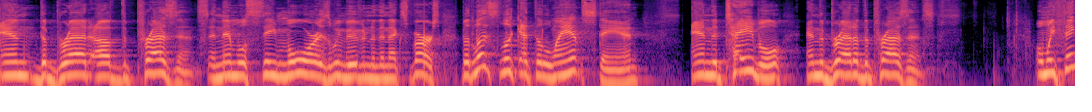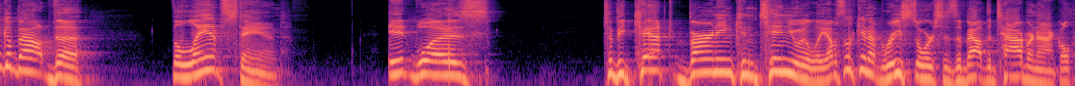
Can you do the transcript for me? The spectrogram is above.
and the bread of the presence. And then we'll see more as we move into the next verse. But let's look at the lampstand and the table and the bread of the presence. When we think about the, the lampstand, it was to be kept burning continually. I was looking up resources about the tabernacle,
